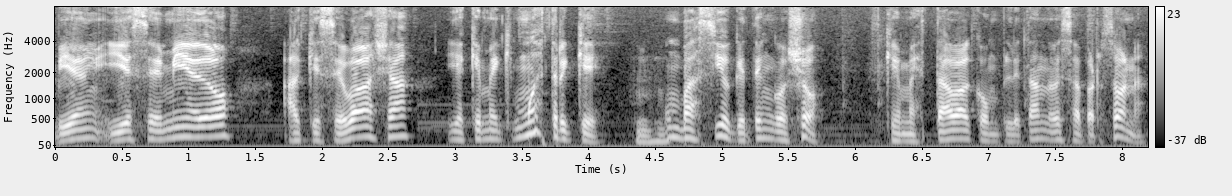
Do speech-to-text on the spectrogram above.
Bien, y ese miedo a que se vaya y a que me muestre qué? Un vacío que tengo yo, que me estaba completando esa persona.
